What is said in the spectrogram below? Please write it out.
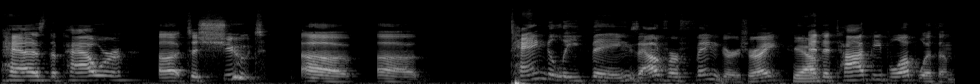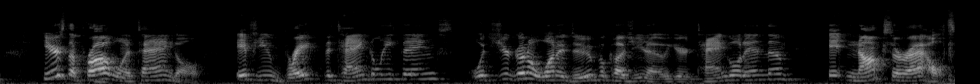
has the power uh, to shoot uh, uh, tangly things out of her fingers, right? Yeah. And to tie people up with them. Here's the problem with Tangle. If you break the tangly things, which you're going to want to do because, you know, you're tangled in them, it knocks her out.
